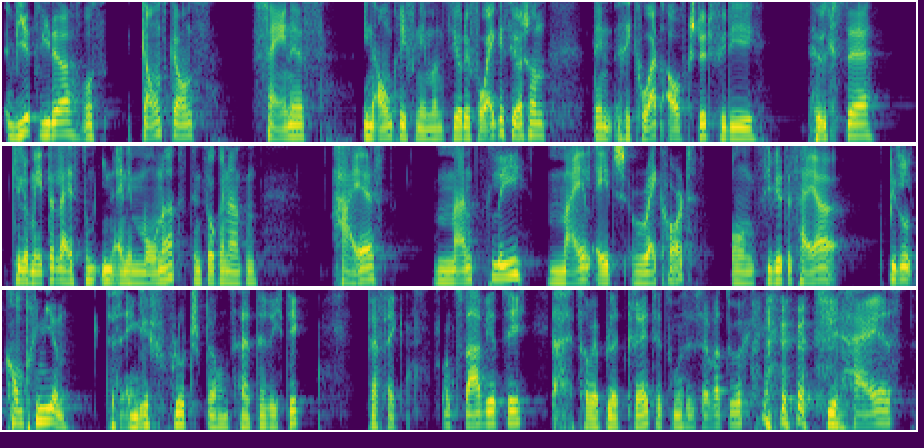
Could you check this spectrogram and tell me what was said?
Wird wieder was ganz, ganz Feines in Angriff nehmen. Sie hat voriges Jahr schon den Rekord aufgestellt für die höchste Kilometerleistung in einem Monat, den sogenannten Highest Monthly Mileage Record. Und sie wird es heuer ein bisschen komprimieren. Das Englisch flutscht bei uns heute richtig. Perfekt. Und zwar wird sie, jetzt habe ich blöd geredet, jetzt muss ich selber durch, die Highest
